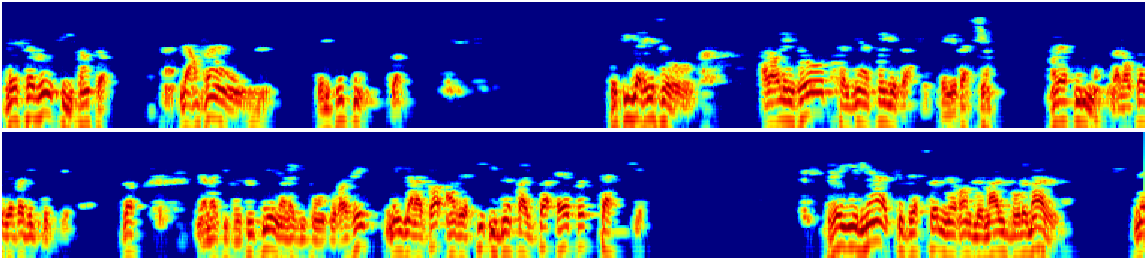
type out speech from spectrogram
Les faibles aussi, s'en sortent. Hein, L'enfant, c'est les soutenir, quoi. Et puis il y a les autres. Alors les autres, eh bien, soyez patients, soyez patients. Envers tout le monde. Alors ça, il n'y a pas d'exception. Il y en a qui font soutenir, il y en a qui font encourager, mais il y en a pas envers qui il ne faille pas être patient. Veillez bien à ce que personne ne rende le mal pour le mal, mais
